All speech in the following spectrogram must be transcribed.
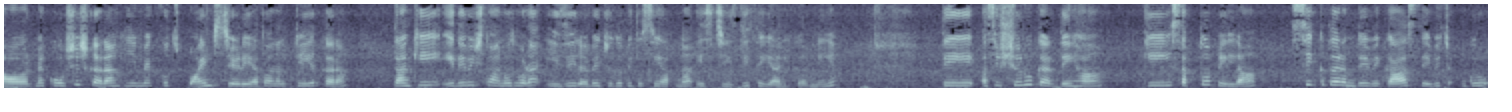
ਔਰ ਮੈਂ ਕੋਸ਼ਿਸ਼ ਕਰਾਂ ਕਿ ਮੈਂ ਕੁਝ ਪੁਆਇੰਟਸ ਜਿਹੜੇ ਆ ਤੁਹਾਨੂੰ ਕਲੀਅਰ ਕਰਾਂ ਤਾਂ ਕਿ ਇਹਦੇ ਵਿੱਚ ਤੁਹਾਨੂੰ ਥੋੜਾ ਈਜ਼ੀ ਰਹੇ ਜਦੋਂ ਵੀ ਤੁਸੀਂ ਆਪਣਾ ਇਸ ਚੀਜ਼ ਦੀ ਤਿਆਰੀ ਕਰਨੀ ਹੈ। ਤੇ ਅਸੀਂ ਸ਼ੁਰੂ ਕਰਦੇ ਹਾਂ ਕਿ ਸਭ ਤੋਂ ਪਹਿਲਾਂ ਸਿੱਖ ਧਰਮ ਦੇ ਵਿਕਾਸ ਦੇ ਵਿੱਚ ਗੁਰੂ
